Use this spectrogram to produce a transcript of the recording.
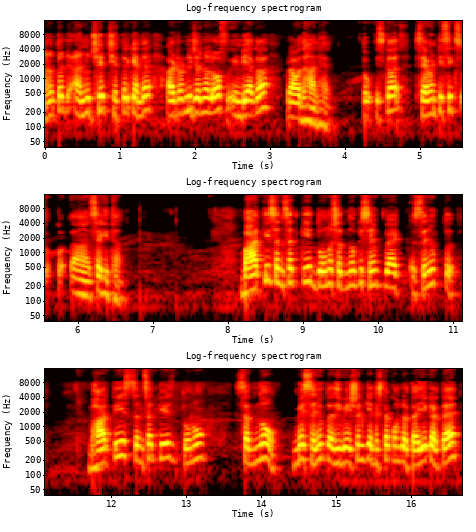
अनुच्छेद छिहत्तर के अंदर अटॉर्नी जनरल ऑफ़ इंडिया का प्रावधान है। तो इसका सेवेंटी सिक्स सही था। भारतीय संसद के दोनों सदनों की संयुक्त संयुक्त, भारतीय संसद के दोनों सदनों में संयुक्त अधिवेशन की अध्यक्षता कौन करता है? ये करता है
